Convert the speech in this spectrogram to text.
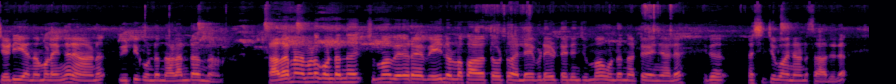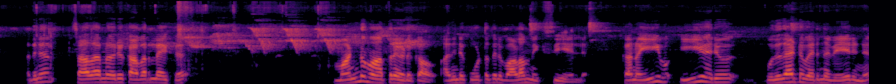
ചെടിയെ നമ്മൾ എങ്ങനെയാണ് വീട്ടിൽ കൊണ്ട് നടേണ്ടതെന്നാണ്. സാധാരണ നമ്മൾ കൊണ്ടുവന്ന് ചുമ്മാ വേറെ വെയിലുള്ള ഭാഗത്തോട്ടോ അല്ലെ എവിടെയിട്ടെങ്കിലും ചുമ്മാ കൊണ്ട് നട്ട് കഴിഞ്ഞാൽ ഇത് നശിച്ചു പോകാനാണ് സാധ്യത. അതിന് സാധാരണ ഒരു കവറിലേക്ക് മണ്ണ് മാത്രമേ എടുക്കാവൂ. അതിന്റെ കൂട്ടത്തിൽ വളം മിക്സ് ചെയ്യല്ല കാരണം ഈ ഈ ഒരു പുതുതായിട്ട് വരുന്ന വേരിന്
